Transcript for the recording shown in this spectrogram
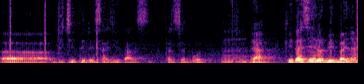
uh, digitalisasi tersebut. Hmm. Nah kita sih lebih banyak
